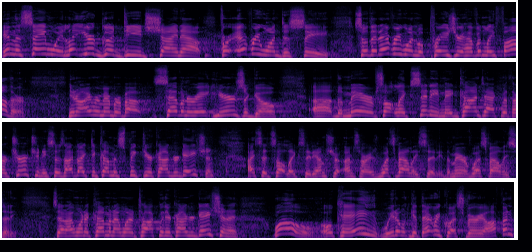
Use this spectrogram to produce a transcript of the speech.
in the same way, let your good deeds shine out for everyone to see, so that everyone will praise your heavenly Father. You know, I remember about seven or eight years ago, uh, the mayor of Salt Lake City made contact with our church and he says, I'd like to come and speak to your congregation. I said, Salt Lake City, I'm, sure, I'm sorry, it's West Valley City, the mayor of West Valley City. Said, I want to come and I want to talk with your congregation. And, Whoa, okay, we don't get that request very often.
